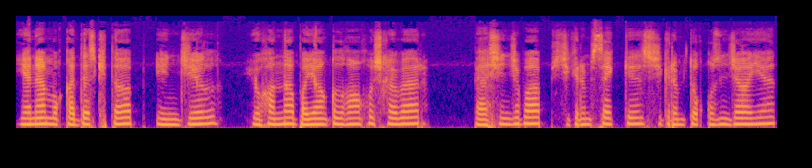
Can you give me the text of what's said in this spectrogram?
Яна муқаддас китап Инҗил Йоханна баян кылган хуш хәбәр 5нче баб 28-29 аят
